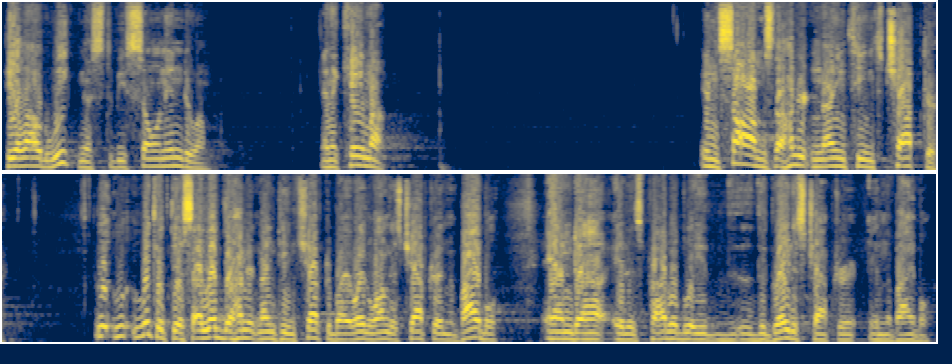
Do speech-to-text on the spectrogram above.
He allowed weakness to be sown into him. And it came up. In Psalms, the 119th chapter, look at this. I love the 119th chapter, by the way, the longest chapter in the Bible. And uh, it is probably the greatest chapter in the Bible.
